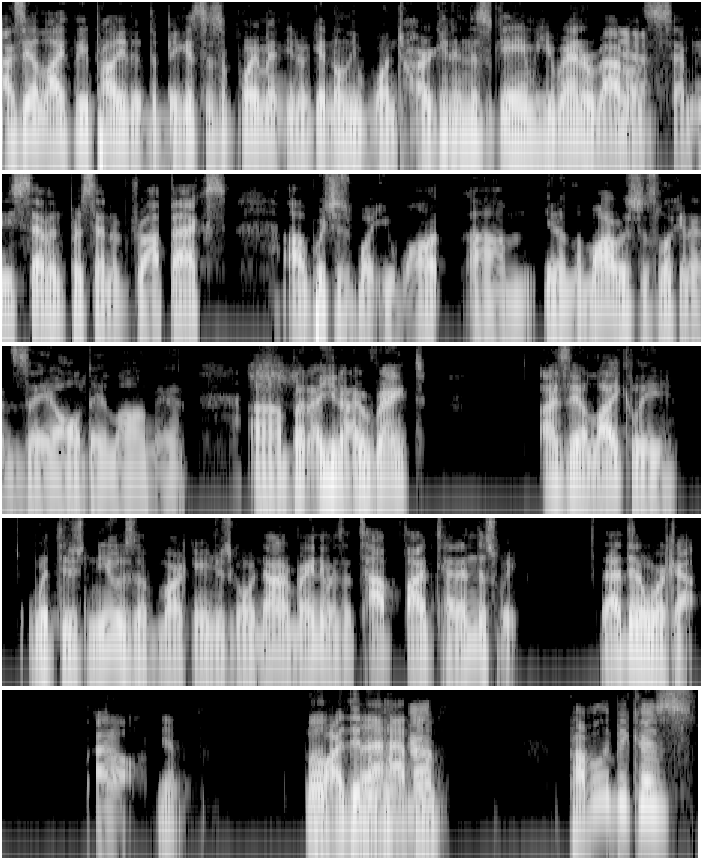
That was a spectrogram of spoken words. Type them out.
Isaiah Likely probably the, the biggest disappointment. You know, getting only one target in this game. He ran a route Yeah. on seventy seven percent of dropbacks, uh, which is what you want. Um, you know, Lamar was just looking at Zay all day long, man. Uh, but uh, you know, I ranked Isaiah Likely with this news of Mark Andrews going down. I ranked him as a top five tight end this week. That didn't work out at all. Well, Why did that happen? Probably because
